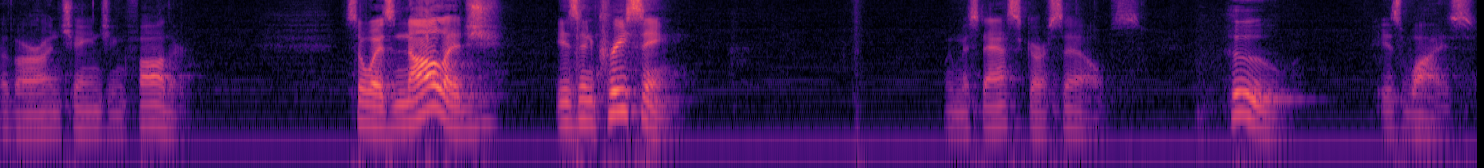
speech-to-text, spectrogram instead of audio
of our unchanging Father. So, as knowledge is increasing, we must ask ourselves who is wise?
